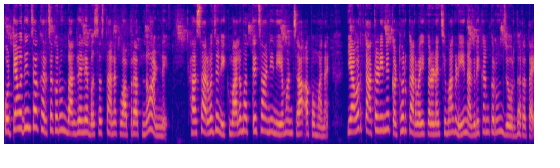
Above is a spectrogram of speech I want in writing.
कोट्यावधींचा खर्च करून बांधलेले बसस्थानक वापरात न आणणे. हा सार्वजनिक मालमत्तेचा आणि नियमांचा अपमान आहे. यावर तातडीने कठोर कारवाई करण्याची मागणी नागरिकांकडून जोर धरत आहे.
